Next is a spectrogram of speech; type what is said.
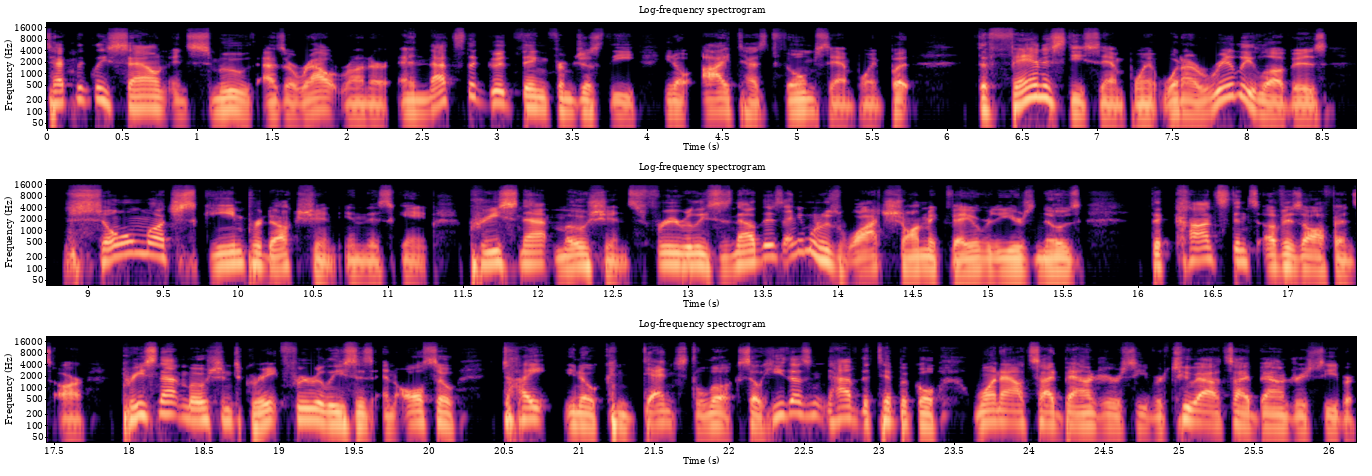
technically sound and smooth as a route runner. And that's the good thing from just the, you know, eye test film standpoint. But the fantasy standpoint, what I really love is so much scheme production in this game pre-snap motions free releases now this anyone who's watched sean mcvay over the years knows the constants of his offense are pre-snap motion to create free releases and also tight, you know, condensed look. So he doesn't have the typical one outside boundary receiver, two outside boundary receiver.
